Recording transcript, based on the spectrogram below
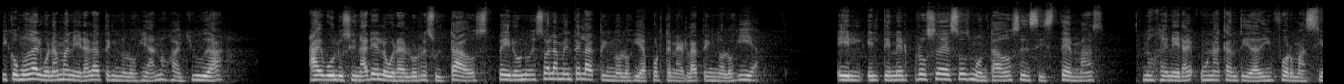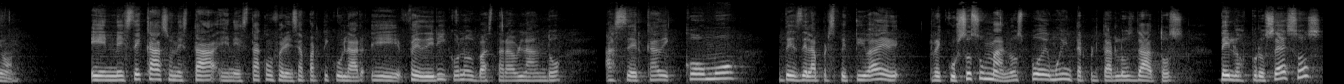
Y como de alguna manera la tecnología nos ayuda a evolucionar y a lograr los resultados, pero no es solamente la tecnología por tener la tecnología. El, tener procesos montados en sistemas nos genera una cantidad de información. En este caso, en esta, en esta conferencia particular, eh, Federico nos va a estar hablando acerca de cómo desde la perspectiva de recursos humanos podemos interpretar los datos de los procesos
